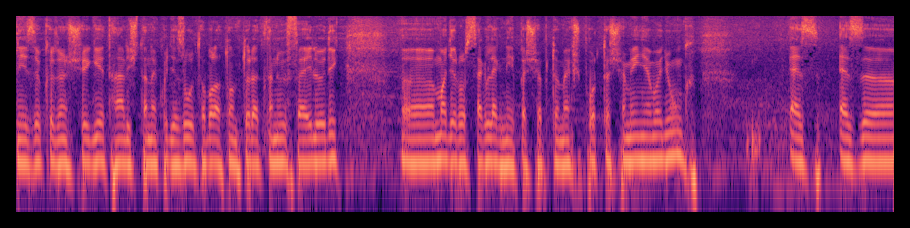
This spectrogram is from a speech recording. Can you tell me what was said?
nézőközönségét, hál' Istennek, hogy az Ulta Balaton töretlenül fejlődik. Uh, Magyarország legnépesebb tömegsporteseménye vagyunk, ez, ez a,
